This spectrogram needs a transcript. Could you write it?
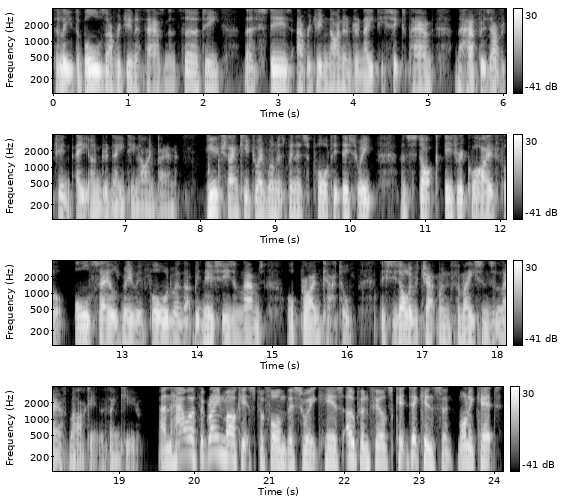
to leave the bulls averaging 1030 the steers averaging £986 and the heifers averaging £889. Huge thank you to everyone that's been and supported this week, and stock is required for all sales moving forward, whether that be new season lambs or prime cattle. This is Oliver Chapman for Masons and Louth Market, and thank you. And how have the grain markets performed this week? Here's Openfield's Kit Dickinson. Morning, Kit.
